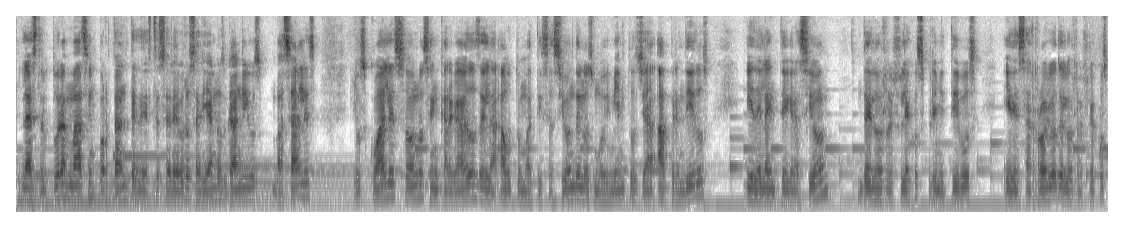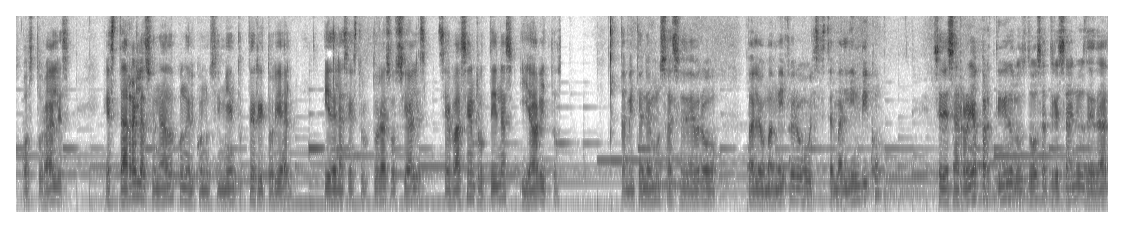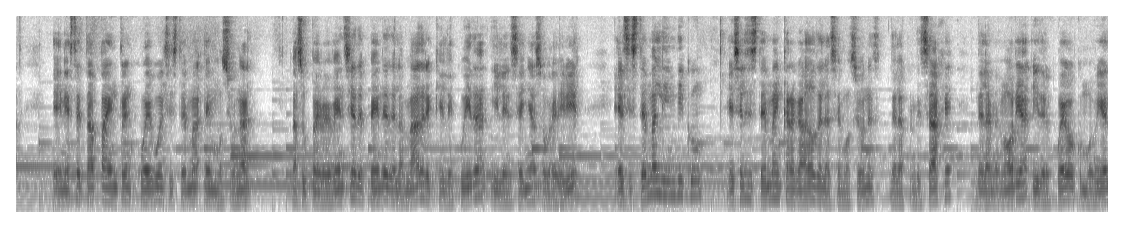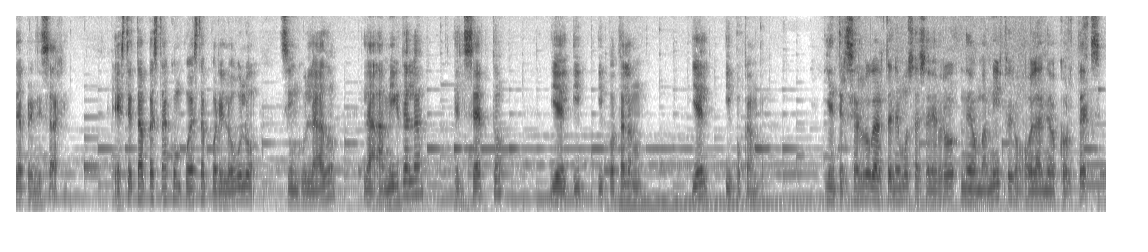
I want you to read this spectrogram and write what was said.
La estructura más importante de este cerebro serían los ganglios basales, los cuales son los encargados de la automatización de los movimientos ya aprendidos y de la integración de los reflejos primitivos y desarrollo de los reflejos posturales. Está relacionado con el conocimiento territorial y de las estructuras sociales. Se basa en rutinas y hábitos. También tenemos al cerebro paleomamífero o el sistema límbico. Se desarrolla a partir de los 2 a 3 años de edad en esta etapa entra en juego el sistema emocional. La supervivencia depende de la madre que le cuida y le enseña a sobrevivir. El sistema límbico es el sistema encargado de las emociones, del aprendizaje, de la memoria y del juego como vía de aprendizaje. Esta etapa está compuesta por el óvulo cingulado, la amígdala, el septo y el hipotálamo y el hipocampo. Y en tercer lugar tenemos al cerebro neomamífero o la neocortex.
